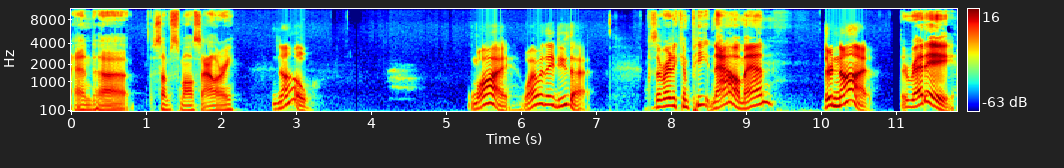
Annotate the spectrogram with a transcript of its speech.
and uh, some small salary? No. Why? Why would they do that? Because they're ready to compete now, man. They're not. They're ready.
